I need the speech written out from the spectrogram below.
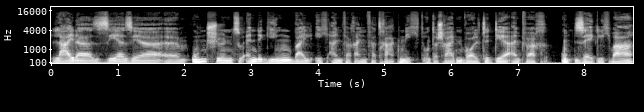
leider sehr, sehr ähm, unschön zu Ende ging, weil ich einfach einen Vertrag nicht unterschreiben wollte, der einfach unsäglich war,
